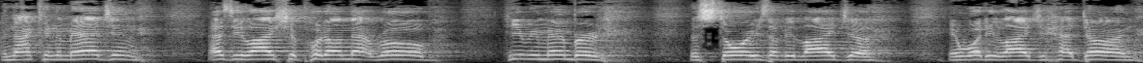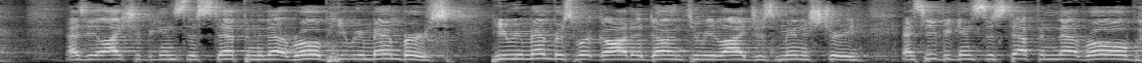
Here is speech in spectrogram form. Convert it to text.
And I can imagine as Elisha put on that robe, he remembered the stories of Elijah and what Elijah had done. As Elisha begins to step into that robe, he remembers. He remembers what God had done through Elijah's ministry. As he begins to step into that robe,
